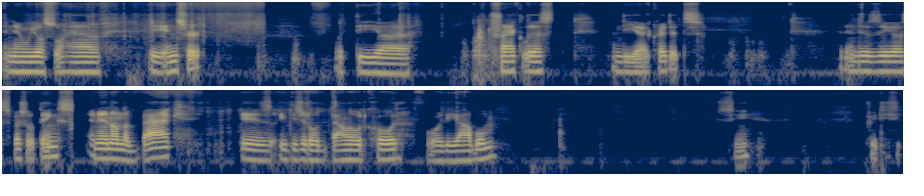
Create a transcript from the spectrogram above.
And then we also have the insert with the uh, track list and the uh, credits. And then there's the uh, special things. And then on the back is a digital download code for the album. See? Pretty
